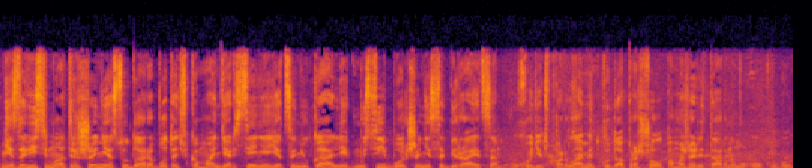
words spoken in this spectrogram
Независимо от решения суда работать в команде Арсения Яценюка, Олег Мусий больше не собирается. Уходит в парламент, куда прошел по мажоритарному округу.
